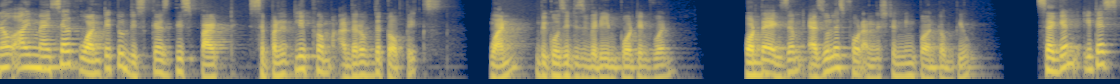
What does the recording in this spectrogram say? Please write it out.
Now, I myself wanted to discuss this part separately from other of the topics. One, because it is very important one for the exam as well as for understanding point of view. Second, it has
